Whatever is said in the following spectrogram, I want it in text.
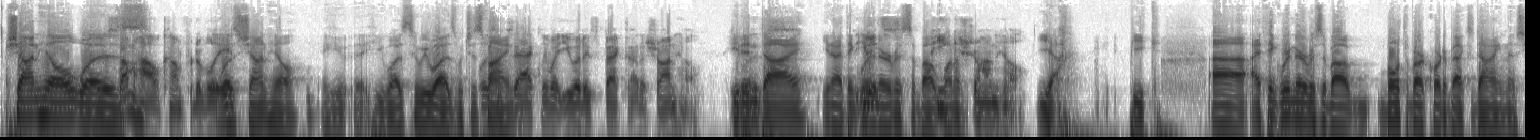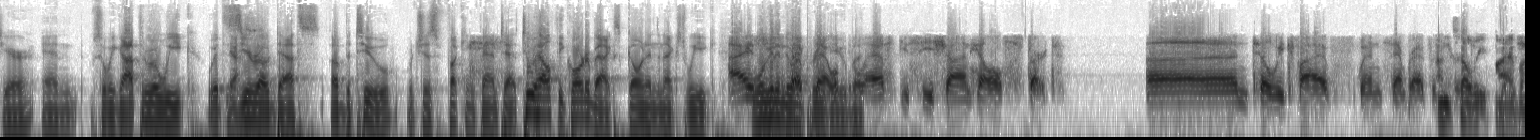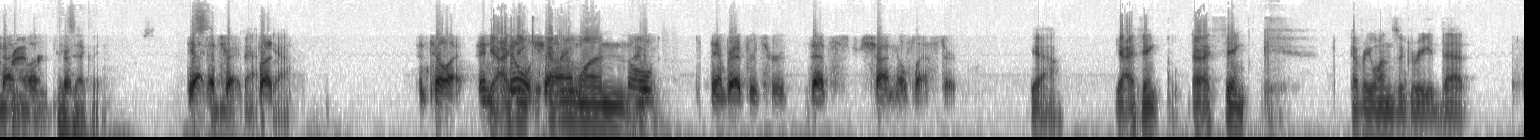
Shaun Hill was somehow comfortably. was Shaun Hill. He he was who he was, which is was fine. exactly what you would expect out of Shaun Hill. he didn't die. You know, I think we're nervous about peak one of Shaun Hill. Yeah, peak. Uh, I think we're nervous about both of our quarterbacks dying this year, and so we got through a week with Yes. zero deaths of the two, which is fucking fantastic. Two healthy quarterbacks going into next week. I we'll get into our suspect that will preview, be but last you see Shaun Hill start uh, until week five when Sam Bradford Until week five when Bradford- exactly. Yeah, that's right. Back, but yeah. until until Yeah, I think Shaun, everyone- until Sam Bradford's hurt, that's Shaun Hill's last start. Yeah, yeah. I think I think everyone's agreed that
